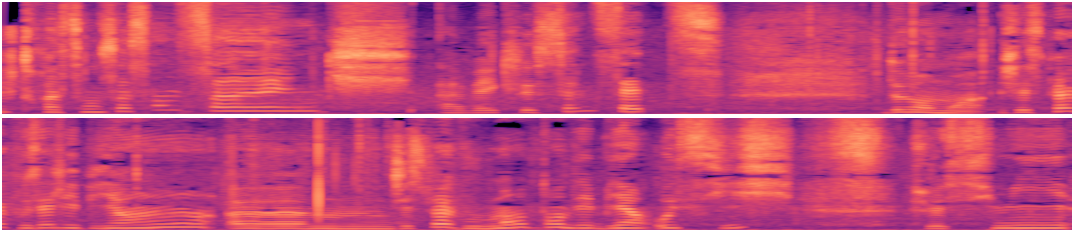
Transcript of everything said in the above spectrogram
live 365 avec le sunset devant moi. J'espère que vous allez bien. Euh, j'espère que vous m'entendez bien aussi. Je suis,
